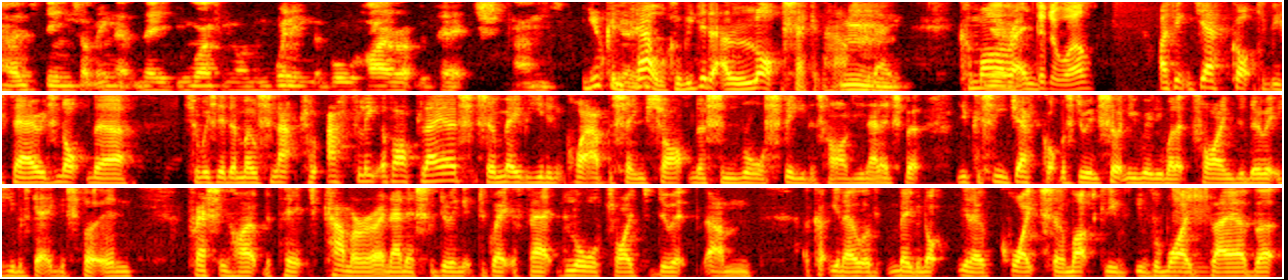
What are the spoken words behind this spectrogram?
has been something that they've been working on and winning the ball higher up the pitch. And You can Yeah. tell because we did it a lot second half Mm. today. Camará Yeah. and Did it well. I think Jephcott to be fair, he's not the shall we say the most natural athlete of our players. So maybe he didn't quite have the same sharpness and raw speed as Hardie and Ellis, but you could see Jephcott was doing certainly really well at trying to do it. He was getting his foot in, pressing high up the pitch. Camará and Ennis were doing it to great effect. Law tried to do it, um, you know, maybe not you know quite so much because he, he was a wide Mm. player, but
